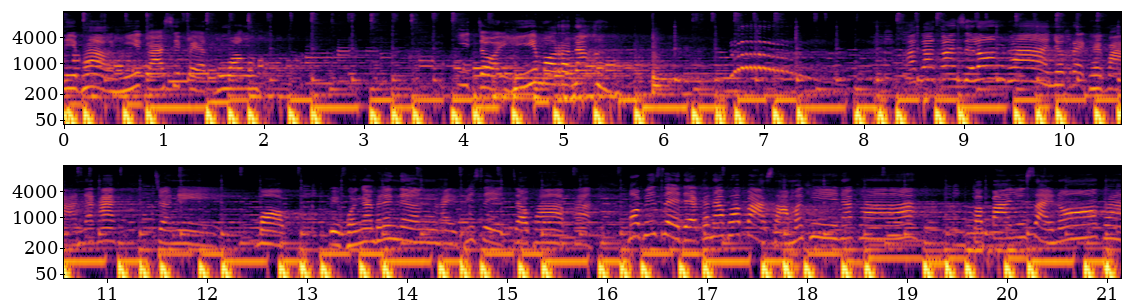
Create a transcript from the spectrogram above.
นี่ภาคหีกาสิแปดห่วง อีจอยหีมรณะอากาการเซลองค่ะ ยกแรกแขกหวานนะคะเจนี่มอบเป็นผลงานเพลงหนึ่งให้พิเศษเจ้าภาพค่ะ มอบพิเศษแด่คณะพ่อป่าสามัคคีนะคะป้าป้าอยู่ส่นอค่ะ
